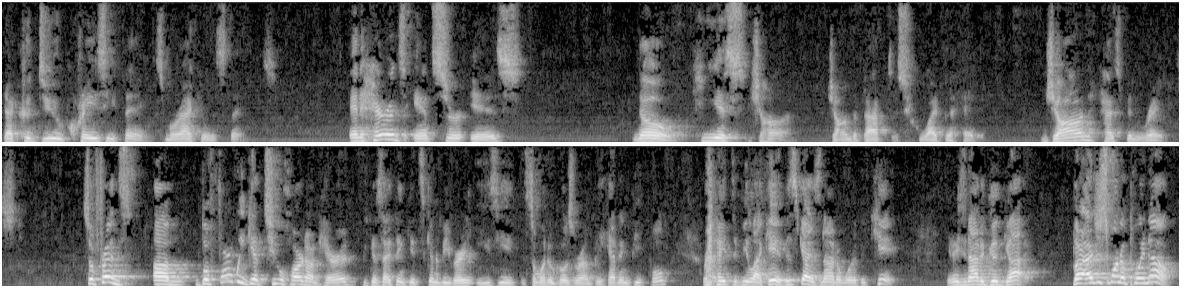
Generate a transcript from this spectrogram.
that could do crazy things, miraculous things. And Herod's answer is no, he is John, John the Baptist, who I beheaded. John has been raised. So, friends, um, before we get too hard on Herod, because I think it's going to be very easy, someone who goes around beheading people, right, to be like, hey, this guy's not a worthy king. And he's not a good guy. But I just want to point out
